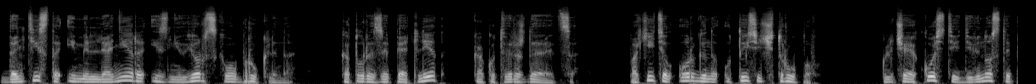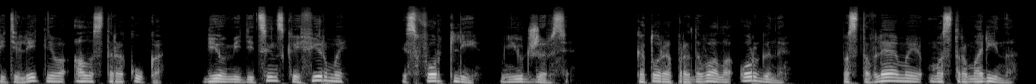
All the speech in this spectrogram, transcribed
дантиста и миллионера из нью-йоркского Бруклина, который за пять лет, как утверждается, похитил органы у тысяч трупов, включая кости 95-летнего Алластера Кука, биомедицинской фирмы из Форт Ли в Нью-Джерси, которая продавала органы, поставляемые Мастромарина,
